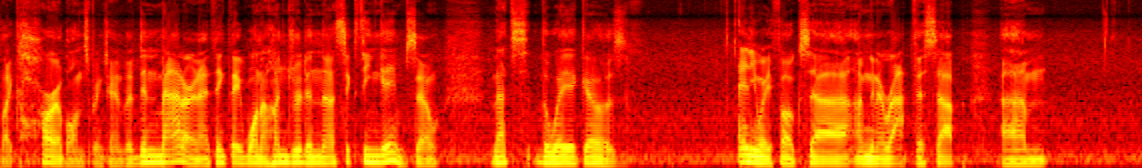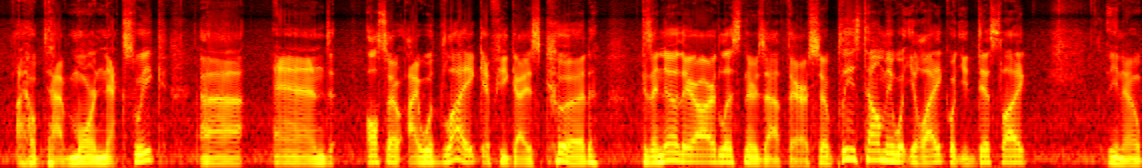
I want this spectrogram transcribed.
like horrible in spring training, but it didn't matter, and I think they won 116 games. So that's the way it goes. Anyway, folks, uh, I'm going to wrap this up. Um, I hope to have more next week, uh, and also I would like if you guys could because I know there are listeners out there. So please tell me what you like, what you dislike. You know,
